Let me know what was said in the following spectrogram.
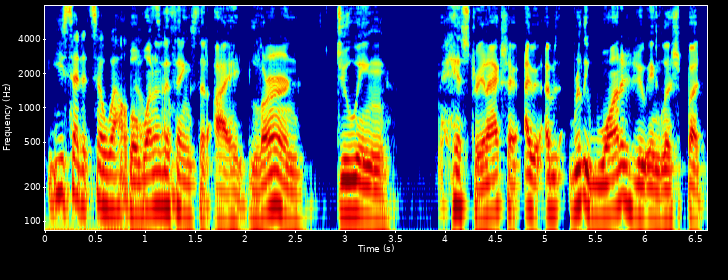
you said it so well. Well, though, one of the things that I learned doing history, and actually I, I really wanted to do English, but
